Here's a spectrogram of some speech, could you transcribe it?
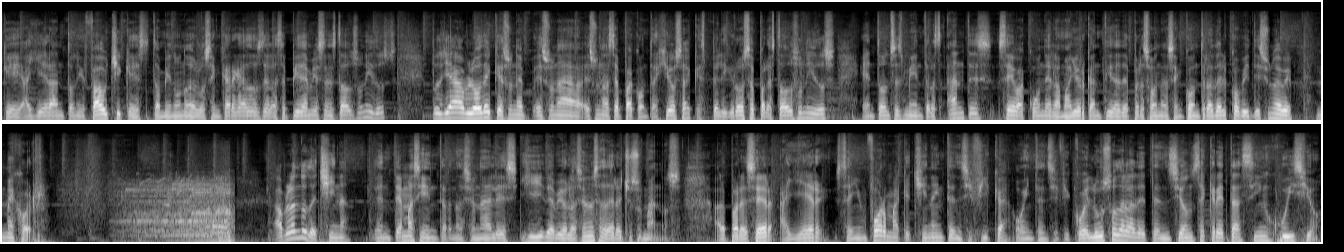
que ayer Anthony Fauci, que es también uno de los encargados de las epidemias en Estados Unidos, pues ya habló de que es una, es una, es una cepa contagiosa, que es peligrosa para Estados Unidos. Entonces, mientras antes se vacune la mayor cantidad de personas en contra del COVID-19, mejor. Hablando de China, en temas internacionales y de violaciones a derechos humanos. Al parecer, ayer se informa que China intensifica o intensificó el uso de la detención secreta sin juicio.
